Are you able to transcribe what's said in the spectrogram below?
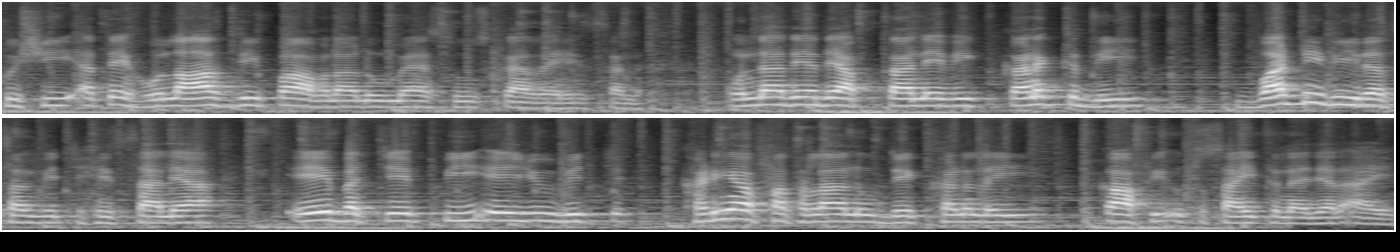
ਖੁਸ਼ੀ ਅਤੇ ਹੁਲਾਸ ਦੀ ਭਾਵਨਾ ਨੂੰ ਮਹਿਸੂਸ ਕਰ ਰਹੇ ਸਨ। ਉਹਨਾਂ ਦੇ ਅਧਿਆਪਕਾਂ ਨੇ ਵੀ ਕਣਕ ਦੀ ਵਾਢੀ ਦੀ ਰਸਮ ਵਿੱਚ ਹਿੱਸਾ ਲਿਆ। ਇਹ ਬੱਚੇ ਪੀਏਯੂ ਵਿੱਚ ਖੜੀਆਂ ਫਸਲਾਂ ਨੂੰ ਦੇਖਣ ਲਈ ਕਾਫੀ ਉਤਸ਼ਾਹਿਤ ਨਜ਼ਰ ਆਏ।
